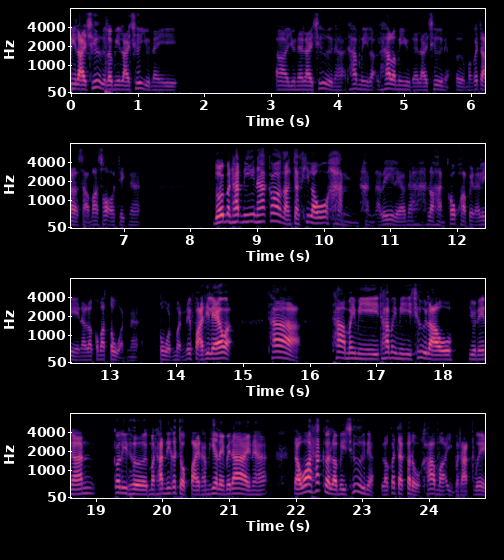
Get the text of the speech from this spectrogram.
มีรายชื่อเรามีรายชื่ออยู่ในอยู่ในรายชื่อนะฮะถ้ามีถ้าเรามีอยู่ในรายชื่อเนี่ยเออมันก็จะสามารถซ่อน object นะโดยบรรทัดนี้นะก็หลังจากที่เราหั่นหั่นอาร์เรแล้วนะเราหั่นข้อความเป็นอาร์เรนะเราก็มาตรวจนะตรวจเหมือนในไฟล์ที่แล้วอะถ้า ถ้าไม่มีถ้าไม่มีชื่อเราอยู่ในนั้นก็รีเทิร์นบรรทัดนี้ก็จบไปทำที่อะไรไม่ได้นะฮะ แต่ว่าถ้าเกิดเรามีชื่อเนี่ย เราก็จะกระโดดข้ามมาอีกบรรทัดเว้ย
